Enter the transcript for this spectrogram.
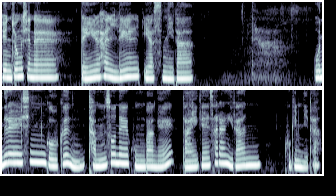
윤종신의 내일 할 일이었습니다. 오늘의 신곡은 담손의 공방의 나에게 사랑이란 곡입니다.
